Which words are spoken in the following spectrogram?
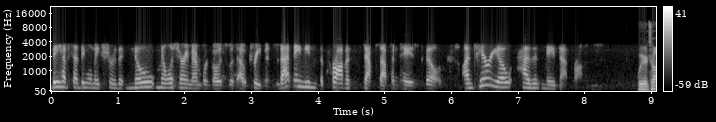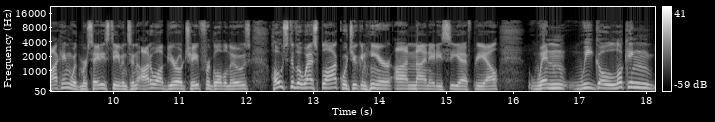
they have said they will make sure that no military member goes without treatment. So that may mean that the province steps up and pays the bills. Ontario hasn't made that promise. We are talking with Mercedes Stephenson, Ottawa Bureau Chief for Global News, host of the West Block, which you can hear on 980 CFPL. When we go looking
